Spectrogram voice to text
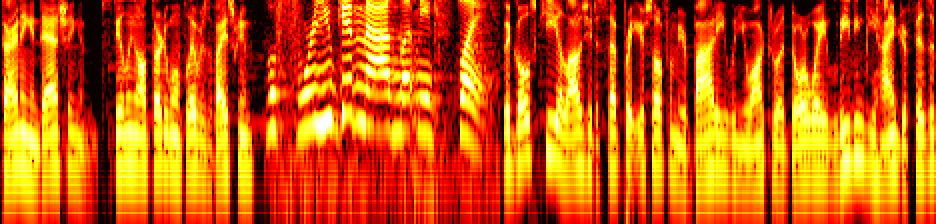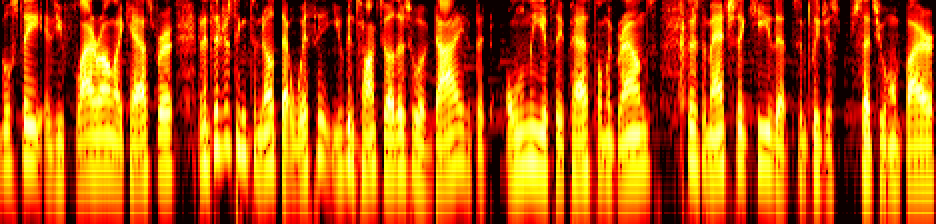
dining and dashing and stealing all 31 flavors of ice cream. Before you get mad, let me explain. The ghost key allows you to separate yourself from your body when you walk through a doorway, leaving behind your physical state as you fly around like Casper, and it's interesting to note that with it, you can talk to others who have died, but only if they passed on the grounds. There's the matchstick key that simply just sets you on fire,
